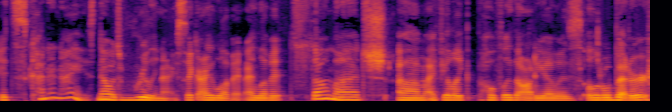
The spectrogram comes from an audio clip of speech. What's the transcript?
it's kind of nice. No, it's really nice. Like I love it. I love it so much. Um, I feel like hopefully the audio is a little better.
